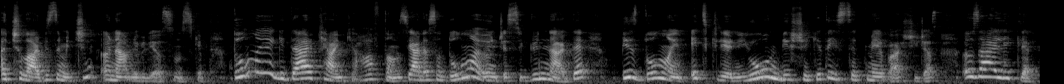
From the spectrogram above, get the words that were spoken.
açılar bizim için önemli biliyorsunuz ki. Dolunay'a giderken ki haftamız yani aslında Dolunay öncesi günlerde biz dolunayın etkilerini yoğun bir şekilde hissetmeye başlayacağız. Özellikle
